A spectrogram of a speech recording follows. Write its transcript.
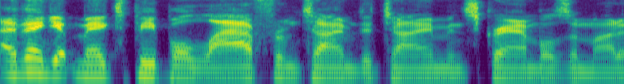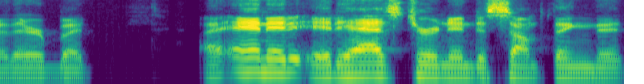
I think it makes people laugh from time to time and scrambles them out of there. But uh, and it it has turned into something that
